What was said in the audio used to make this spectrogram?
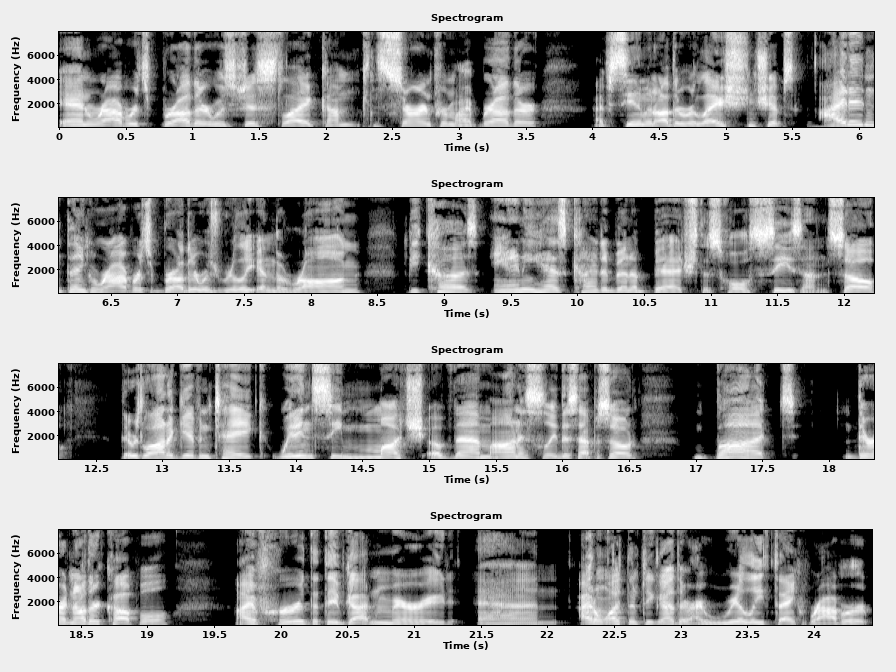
And Robert's brother was just like, I'm concerned for my brother. I've seen him in other relationships. I didn't think Robert's brother was really in the wrong because Annie has kind of been a bitch this whole season. So there was a lot of give and take. We didn't see much of them, honestly, this episode. But they're another couple I've heard that they've gotten married, and I don't like them together. I really think Robert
